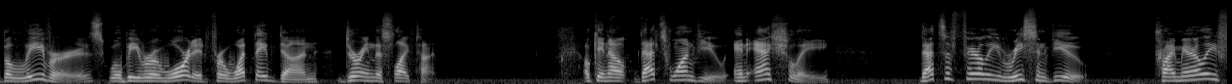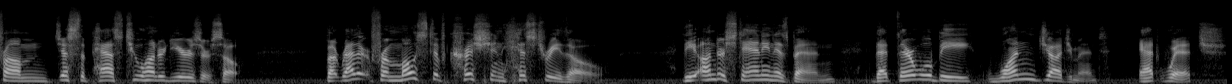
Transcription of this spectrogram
believers will be rewarded for what they've done during this lifetime. Okay, now that's one view. And actually, that's a fairly recent view, primarily from just the past 200 years or so. But rather, from most of Christian history, though, the understanding has been that there will be one judgment at which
